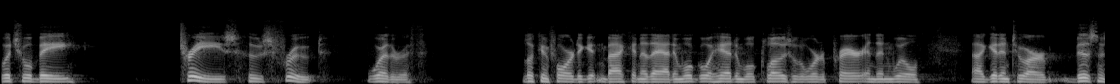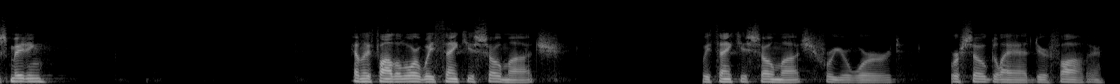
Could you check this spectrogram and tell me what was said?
which will be trees whose fruit withereth. Looking forward to getting back into that. And we'll go ahead and we'll close with a word of prayer, and then we'll uh, get into our business meeting. Heavenly Father, Lord, we thank you so much. We thank you so much for your word. We're so glad, dear Father,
